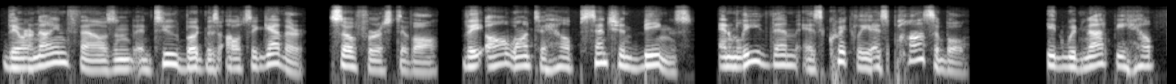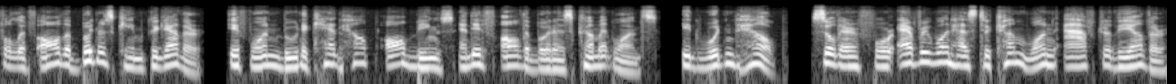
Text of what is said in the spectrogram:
There are 9,002 Buddhas altogether, so first of all, they all want to help sentient beings, and lead them as quickly as possible. It would not be helpful if all the Buddhas came together, if one Buddha can't help all beings and if all the Buddhas come at once, it wouldn't help, so therefore everyone has to come one after the other,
